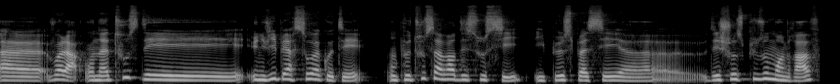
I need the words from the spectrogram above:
Euh, voilà, on a tous des... une vie perso à côté. On peut tous avoir des soucis. Il peut se passer des choses plus ou moins graves.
